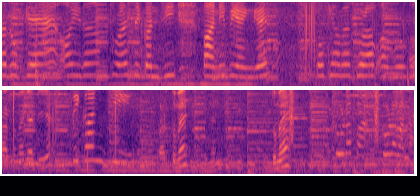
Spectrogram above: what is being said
इधर रुके हैं और इधर हम थोड़ा सिकंजी पानी पियेंगे क्योंकि तो हमें थोड़ा अब वो हाँ तुम्हें क्या चाहिए? सिकंजी और तुम्हें? तुम्हें? सोडा पान सोडा वाला।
